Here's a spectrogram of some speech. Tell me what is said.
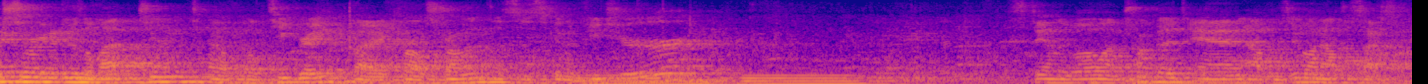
next we're going to do a Latin tune titled El Tigre by Carl Strommen. This is going to feature Stanley Lowe on trumpet and Alvin Zhu on alto saxophone.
